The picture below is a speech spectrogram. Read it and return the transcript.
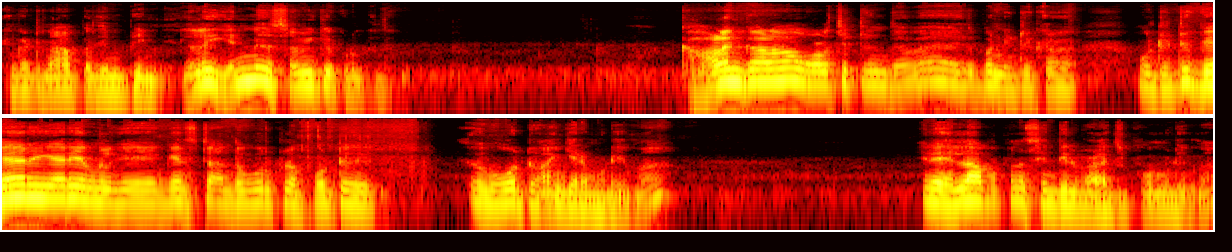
எங்கிட்ட நாற்பது எம்பின்னு இதெல்லாம் என்ன சமிக்க கொடுக்குது? காலங்காலமாக உழைச்சிட்டு இருந்தவன் இது பண்ணிகிட்டு இருக்க விட்டுட்டு வேறு யாரையும் இவங்களுக்கு எகேன்ஸ்டாக அந்த ஊருக்குள்ளே போட்டு இவங்க ஓட்டு வாங்கிட முடியுமா? இல்லை எல்லா பக்கமும் செந்தில் பாலாஜி போக முடியுமா?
